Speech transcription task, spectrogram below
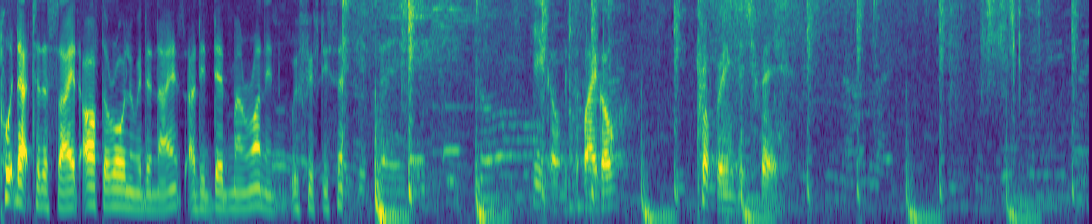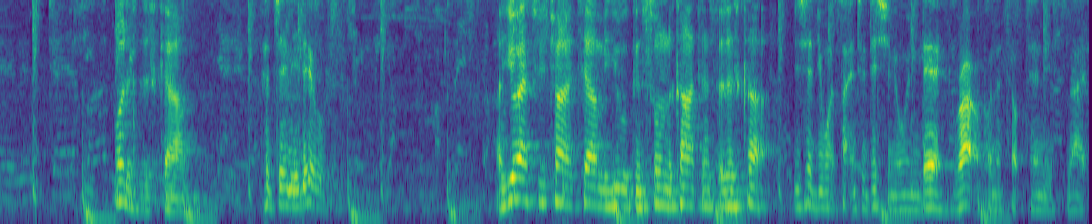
put that to the side. After Rolling with the Nines, I did Dead Man Running with 50 Cent. Here you go, Mr. Thigo. Proper English fare. What is this cow? The jellied eels. Are you actually trying to tell me you would consume the contents of this cup? You said you want something traditional in there, right up on the top ten list, like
